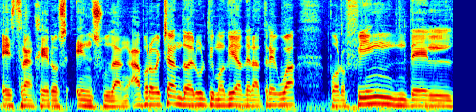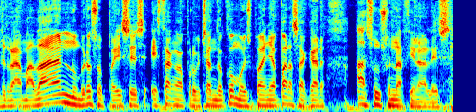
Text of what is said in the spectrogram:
extranjeros en Sudán. Aprovechando el último día de la tregua, por fin del Ramadán, numerosos países están aprovechando como España para sacar a sus nacionales.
